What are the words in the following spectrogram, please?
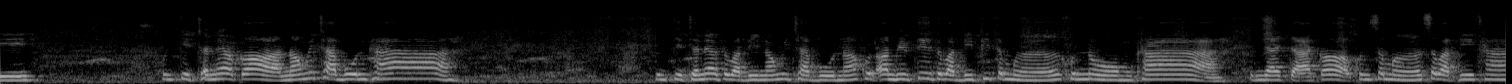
ดี คุณจิตชาแนลก็น้องวิชาบูรณ์ค่ะ คุณจิตชาแนลสวัสดีน้องวิชาบูรเนาะคุณออนบิวตี้สวัสดีพี่เสมอ คุณโหนมค่ะ คุณยายจ๋าก็คุณเสมอสวัสดีค่ะ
